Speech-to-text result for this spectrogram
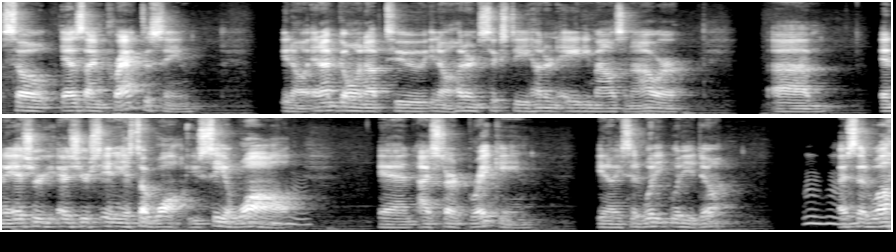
so as I'm practicing, you know, and I'm going up to you know 160, 180 miles an hour, um, and as you're as you're and it's a wall, you see a wall, Mm-hmm. and I start braking. You know, he said, "What are you, what are you doing?" Mhm. I said, "Well,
